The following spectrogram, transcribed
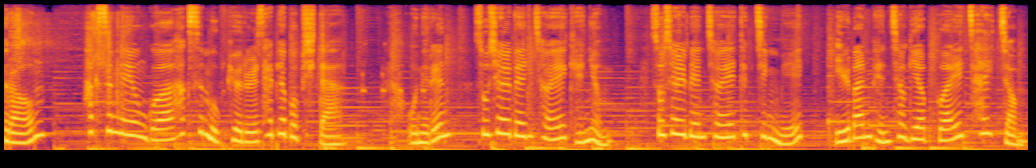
그럼 학습 내용과 학습 목표를 살펴봅시다. 오늘은 소셜벤처의 개념, 소셜벤처의 특징 및 일반 벤처기업과의 차이점,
